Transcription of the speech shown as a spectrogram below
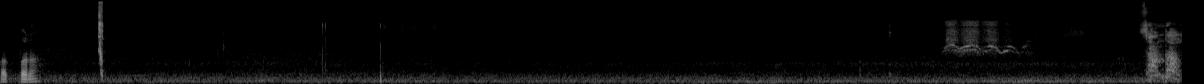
Bak bana. Sandal.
